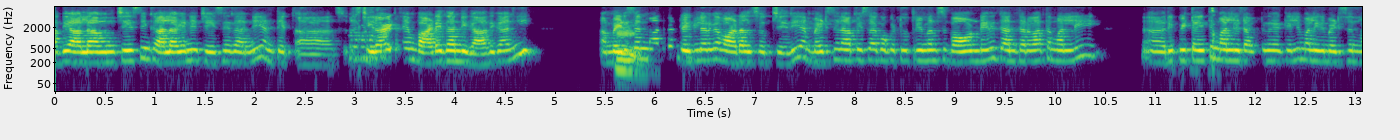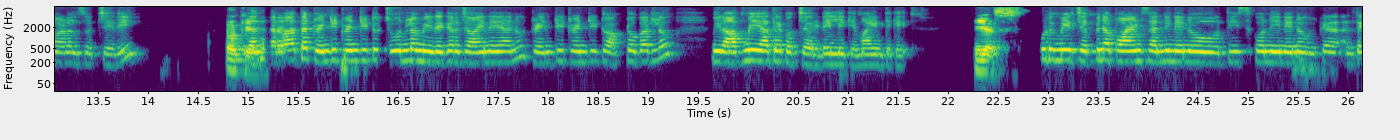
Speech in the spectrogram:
అది అలా ఉంచేసి ఇంకా అలాగనే చేసేదాన్ని. అంటే స్టెరాయిడ్స్ ఏం వాడేదాన్ని కాదు గానీ ఆ. మెడిసిన్ మాత్రం రెగ్యులర్‌గా వాడాల్సొచ్చేది. ఆ మెడిసిన్ ఆపేసాక ఒక 2, 3 మంత్స్ బాగుండేది. దాని తర్వాత మళ్ళీ రిపీట్ అయితే మళ్ళీ డాక్టర్ దగ్గరికెళ్ళి మళ్ళీ మెడిసిన్ వాడాల్సొచ్చేది. ఓకే. దాని తర్వాత 2022 జూన్‌లో మీ దగ్గర జాయిన్ అయ్యాను. 2022 అక్టోబర్‌లో మీరు ఆత్మీయ యాత్రకొచ్చారు ఢిల్లీకి మా ఇంటికి. ఇప్పుడు మీరు చెప్పిన పాయింట్స్ అన్నీ నేను తీసుకొని నేను అంటే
